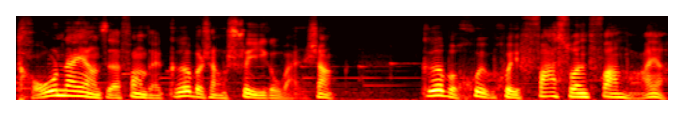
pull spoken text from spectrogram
头那样子放在胳膊上睡一个晚上，胳膊会不会发酸发麻呀？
